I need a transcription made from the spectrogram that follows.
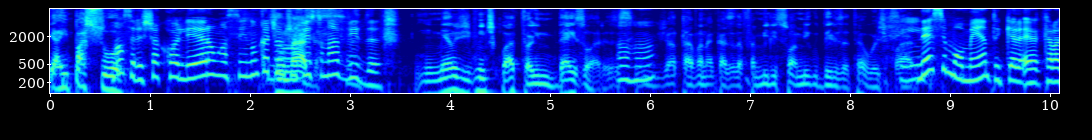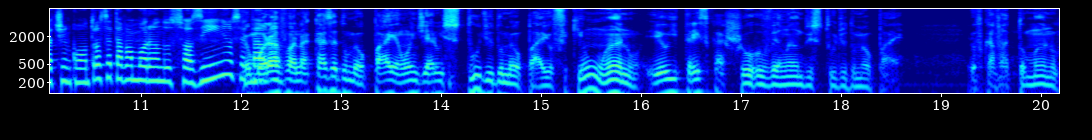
E aí passou. Nossa, eles te acolheram assim, nunca tinham visto na vida. Em menos de 24 horas, em 10 horas. assim, Aham. já estava na casa da família e sou amigo deles até hoje, claro. Sim. Nesse momento em que, ela te encontrou, você estava morando sozinho? Eu tava... morava na casa do meu pai, onde era o estúdio do meu pai. Eu fiquei um ano, eu e três cachorros velando o estúdio do meu pai. Eu ficava tomando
